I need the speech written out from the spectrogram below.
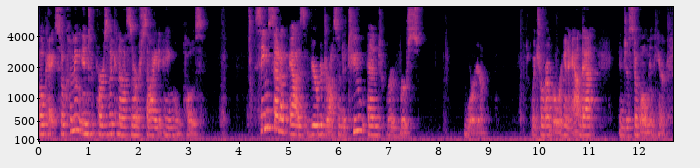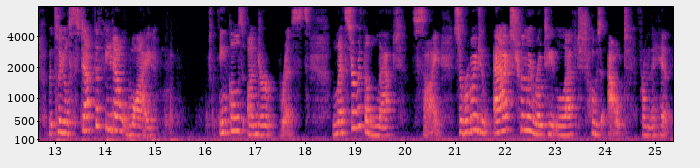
okay, so coming into Parsvakonasana or side angle pose. Same setup as Virabhadrasana 2 and reverse warrior, which remember, we're gonna add that in just a moment here. But so you'll step the feet out wide, ankles under wrists. Let's start with the left side. So we're going to externally rotate left toes out from the hip.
